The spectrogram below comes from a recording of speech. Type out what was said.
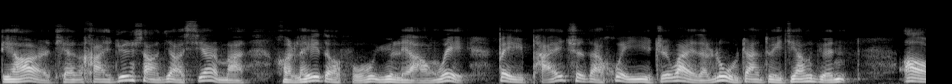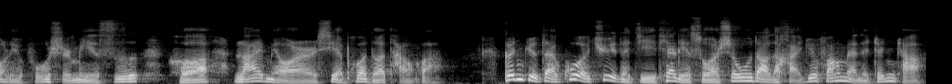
第二天，海军上将希尔曼和雷德福与两位被排斥在会议之外的陆战队将军奥利弗·史密斯和莱缪尔·谢泼德谈话。根据在过去的几天里所收到的海军方面的侦察，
